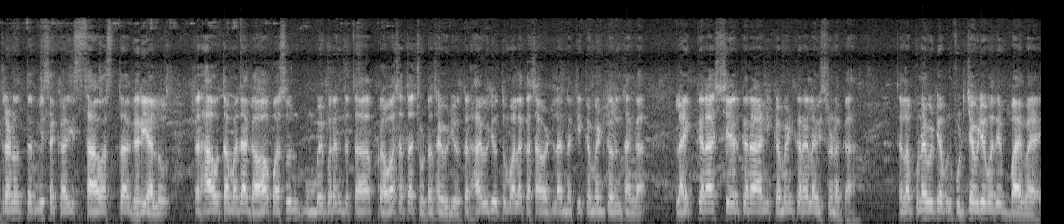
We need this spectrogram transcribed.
मित्रांनो तर मी सकाळी सहा वाजता घरी आलो. तर हा होता माझ्या गावापासून मुंबईपर्यंतचा प्रवासाचा छोटासा व्हिडिओ. तर हा व्हिडिओ तुम्हाला कसा वाटला नक्की कमेंट करून सांगा. लाईक करा शेअर करा आणि कमेंट करायला विसरू नका. चला पुन्हा भेटूया आपण पुढच्या व्हिडिओमध्ये. Bye bye.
